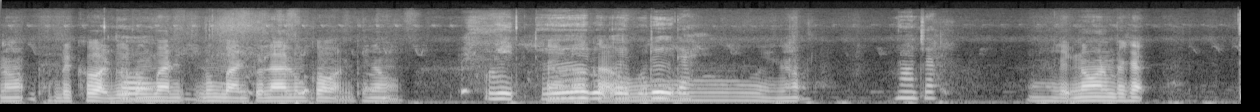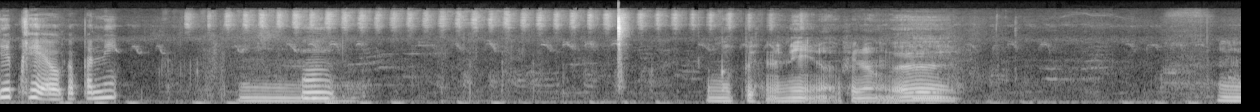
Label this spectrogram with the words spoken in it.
เนาะเพิ่นไปคลอดอยู่โรงพยาบาลโรงพยาบาลจุฬาลงกรณ์พี่น้องโอ้ยเออลูกเอ้ยบ่ดื้อได้ โอ้ยเนาะนอนจ้ะอืมอยากนอนไปจ้ะเจ็บแขวกับปานนี้ อือืมมมาปิดอันนี้เนาะพี่น้องเอ้ยอืม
